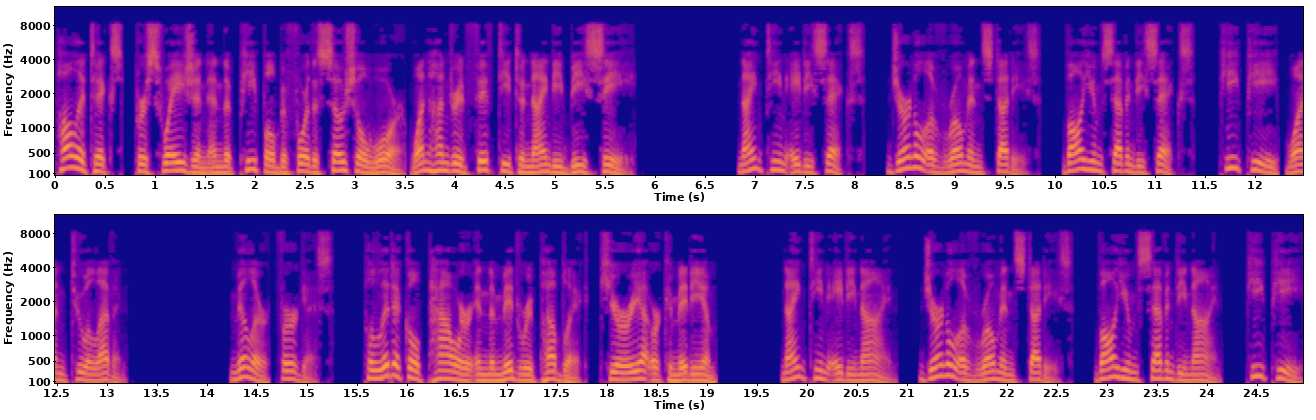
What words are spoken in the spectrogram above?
Politics, Persuasion and the People Before the Social War 150–90 BC. 1986. Journal of Roman Studies. Volume 76. pp. 1–11. Millar, Fergus. Political Power in the Mid-Republic, Curia or Comitium? 1989. Journal of Roman Studies. Volume 79. pp.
